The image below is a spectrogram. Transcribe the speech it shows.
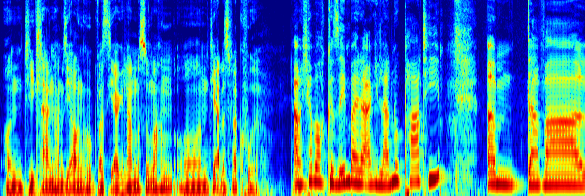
und die Kleinen haben sich auch angeguckt, was die Aguilandos so machen. Und ja, das war cool. Aber ich habe auch gesehen bei der Aguilando-Party, ähm, da war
